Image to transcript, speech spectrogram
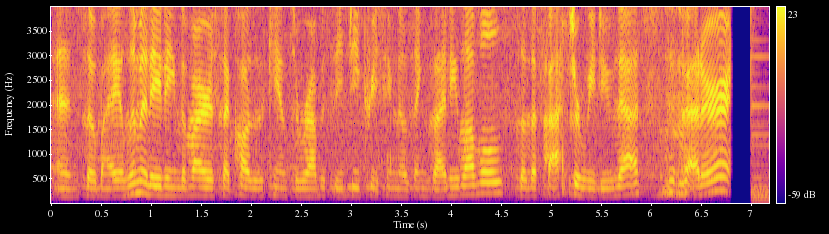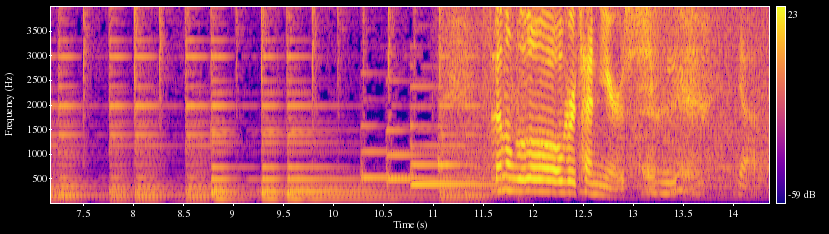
And so by eliminating the virus that causes cancer, we're obviously decreasing those anxiety levels. So the faster we do that, the better. It's been a little over 10 years. 10 years. Yes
